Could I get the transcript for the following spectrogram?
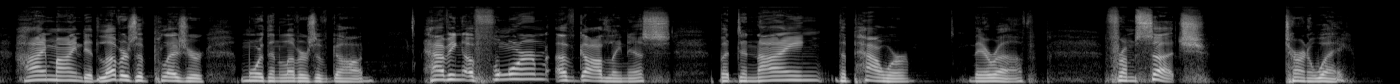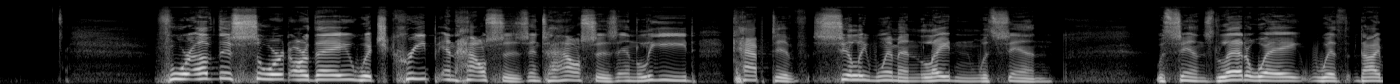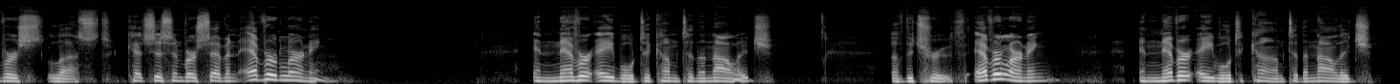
high minded, lovers of pleasure more than lovers of God, having a form of godliness, but denying the power thereof. From such, turn away. For of this sort are they which creep in houses, into houses, and lead captive silly women laden with sin with sins, led away with diverse lust. Catch this in verse 7 ever learning and never able to come to the knowledge of the truth. Ever learning and never able to come to the knowledge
